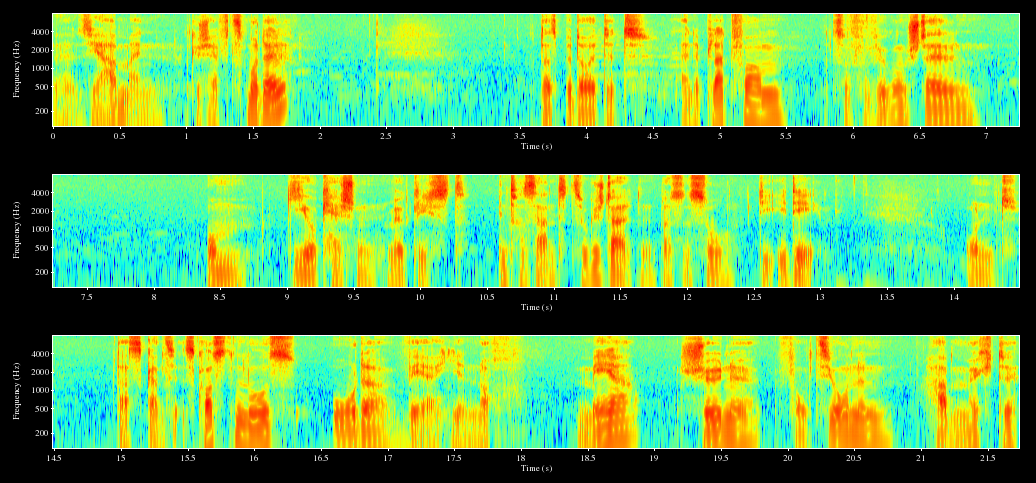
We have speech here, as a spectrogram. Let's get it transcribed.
Äh, sie haben ein Geschäftsmodell, Das bedeutet eine Plattform zur Verfügung stellen, um Geocachen möglichst interessant zu gestalten. Das ist so die Idee. Und das Ganze ist kostenlos oder wer hier noch mehr schöne Funktionen haben möchte,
